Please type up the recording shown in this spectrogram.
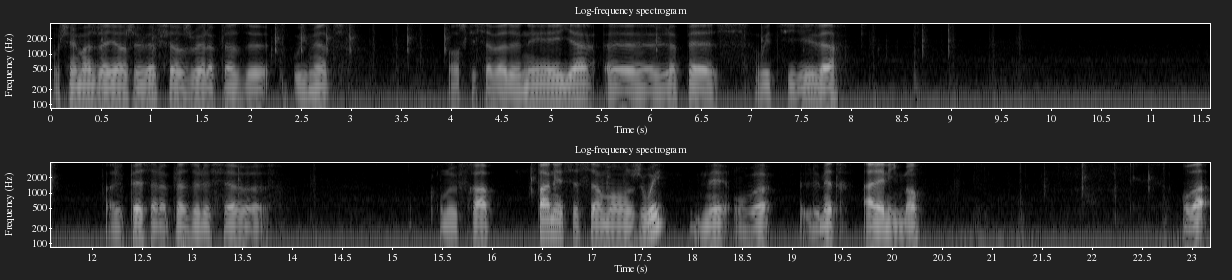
Prochain match d'ailleurs, je vais le faire jouer à la place de Wimet. Voir ce que ça va donner. Et il y a euh, Lopez. Où est-il? Là ah, Lopez à la place de Lefebvre. Qu'on ne fera pas nécessairement jouer. Mais on va le mettre à l'alignement. On va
